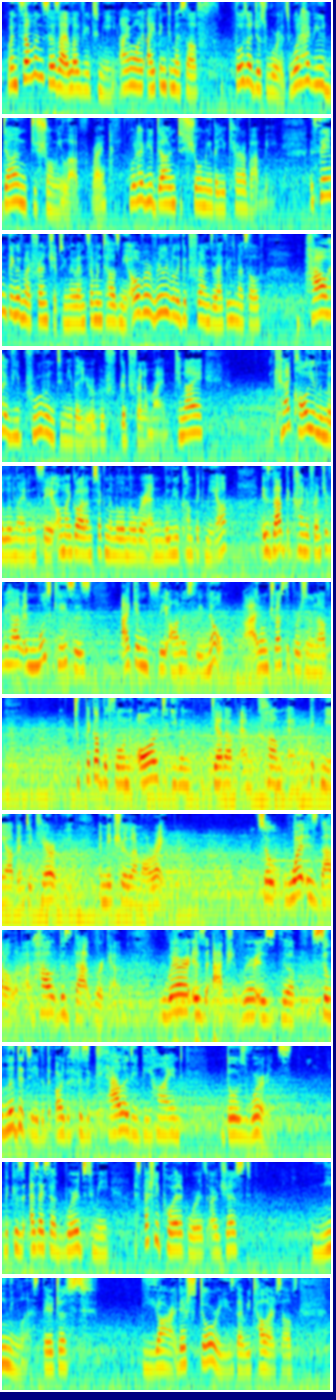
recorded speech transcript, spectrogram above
When someone says I love you to me, I want I think to myself, those are just words. What have you done to show me love, right? What have you done to show me that you care about me? The same thing with my friendships. You know, when someone tells me, "Oh, we're really, really good friends," and I think to myself, "How have you proven to me that you're a good friend of mine? Can I, can I call you in the middle of the night and say, "Oh my God, I'm stuck in the middle of nowhere, and will you come pick me up?" Is that the kind of friendship we have? In most cases, I can say honestly, no. I don't trust the person enough to pick up the phone or to even get up and come and pick me up and take care of me and make sure that I'm all right. So, what is that all about? How does that work out? Where is the action? Where is the solidity or the physicality behind those words? Because, as I said, words to me, especially poetic words, are just meaningless. They're just yarn, they're stories that we tell ourselves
